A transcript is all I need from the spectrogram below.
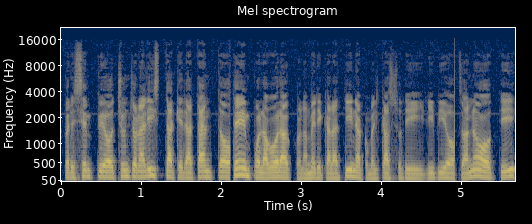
Per esempio c'è un giornalista che da tanto tempo lavora con l'America Latina come il caso di Livio Zanotti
